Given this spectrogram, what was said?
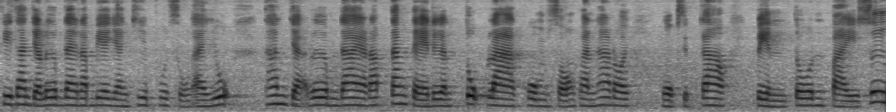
ที่ท่านจะเริ่มได้รับเบี้ยยังชีพผู้สูงอายุ ท่านจะเริ่มได้รับตั้งแต่เดือนตุลาคม 2569 เป็นต้นไป ซึ่ง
